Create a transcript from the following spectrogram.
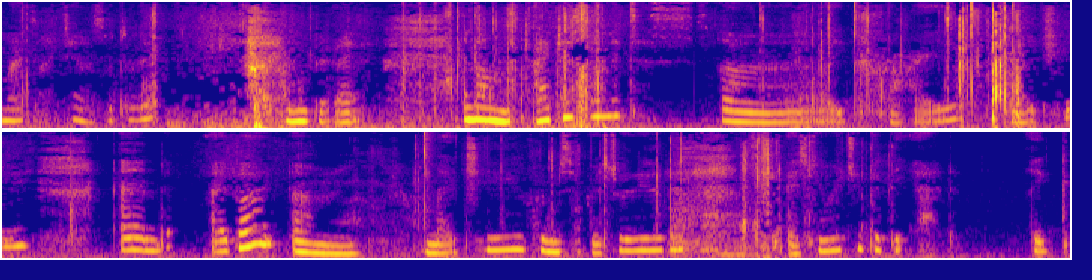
my, today I'm good and um I just wanted to uh like try mochi. And I bought um mochi from Superstore the other day. Ice cream mochi but they add like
